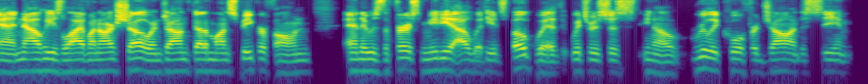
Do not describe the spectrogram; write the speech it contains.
and now he's live on our show and john's got him on speakerphone and it was the first media outlet he had spoke with which was just you know really cool for john to see him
